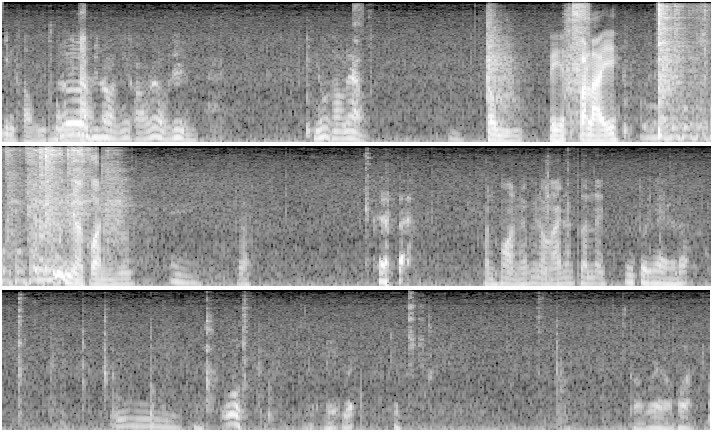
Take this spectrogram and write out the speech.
กินเขาวอยู่ทุ่งเออหน้าพี่คน้อรังบนี่เขาเร็วที่หิวเขาแล้วต้มเป็ดปลาไหลอุ้ยเหนือก่อนนี่อืมห่อนๆครับพี่น้องไอ้ทวนๆเลยมันตัวใหญ่เนาะอู้ยโอ้เละเว้ยเขาไว้เราทอดอื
